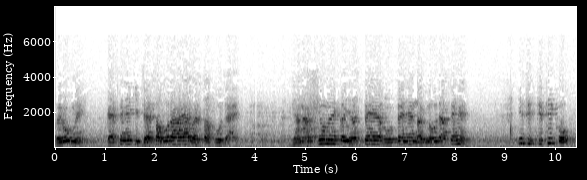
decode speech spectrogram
प्रयोग में कहते हैं कि जैसा हो रहा है, वैसा हो जाए। ध्यानार्थियों में कई हँसते हैं, रोते हैं, नग्न हो जाते हैं। इस स्थिति को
